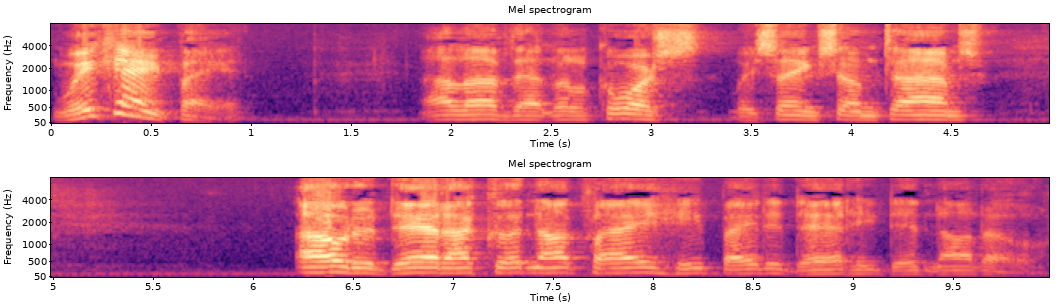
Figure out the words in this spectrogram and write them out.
We can't pay it. I love that little chorus we sing sometimes. I owed a debt I could not pay. He paid a debt he did not owe.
